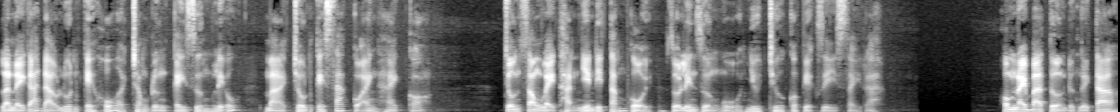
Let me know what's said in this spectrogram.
Lần này gã đào luôn cái hố ở trong rừng cây dương liễu mà chôn cái xác của anh hai cò. Chôn xong lại thản nhiên đi tắm gội rồi lên giường ngủ như chưa có việc gì xảy ra. Hôm nay ba tưởng được người ta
